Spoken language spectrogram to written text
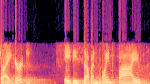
Scheigert, 87.5.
